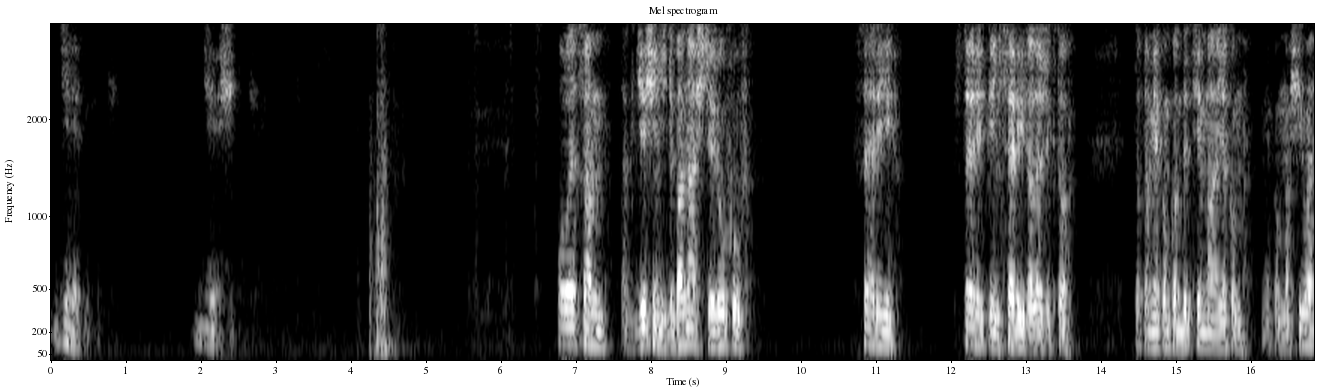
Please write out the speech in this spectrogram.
dziewięć, dziesięć. Polecam tak 10-12 ruchów w serii 4-5 serii, zależy kto, kto tam jaką kondycję ma, jaką, jaką ma siłę.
